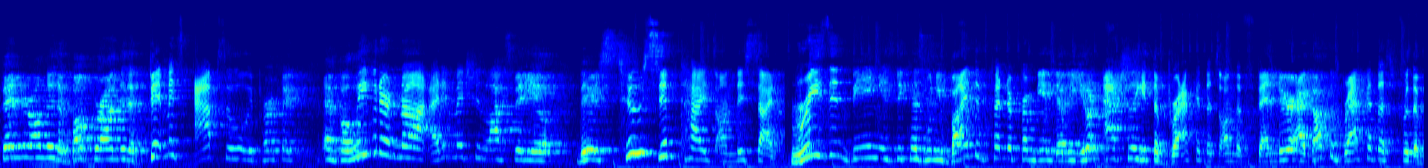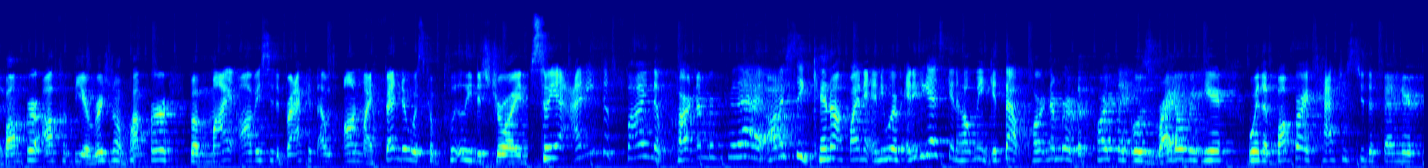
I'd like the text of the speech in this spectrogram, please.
fender on there, the bumper on there, the fitment's absolutely perfect and believe it or not, I didn't mention last video, there's two zip ties on this side. Reason being is because when you buy the fender from BMW, you don't actually get the bracket that's on the fender. I got the bracket that's for the bumper off of the original bumper, but my, obviously the bracket that was on my fender was completely destroyed. So yeah, I need to find the part number for that. I honestly cannot find it anywhere. If any of you guys can help me get that part number of the part that goes right over here where the bumper attaches to the fender,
